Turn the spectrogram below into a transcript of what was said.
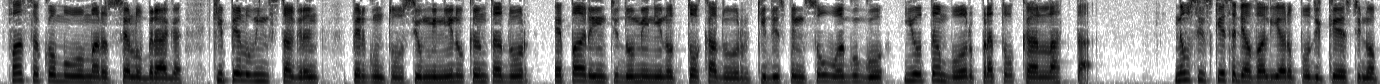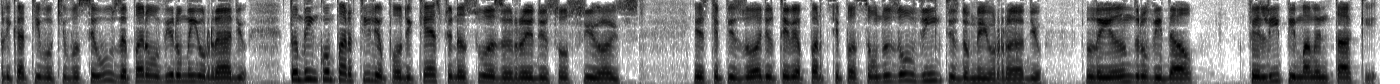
Faça como o Marcelo Braga, que pelo Instagram perguntou se o menino cantador é parente do menino tocador que dispensou o agogô e o tambor para tocar latá. Não se esqueça de avaliar o podcast no aplicativo que você usa para ouvir o Meio Rádio. Também compartilhe o podcast nas suas redes sociais. Este episódio teve a participação dos ouvintes do Meio Rádio. Leandro Vidal, Felipe Malentaque,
